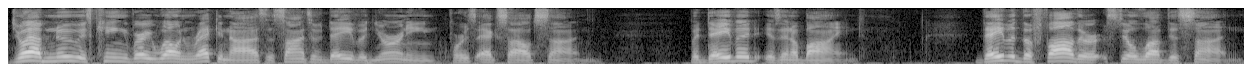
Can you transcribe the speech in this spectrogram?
Joab knew his king very well and recognized the signs of David yearning for his exiled son. But David is in a bind. David the father still loved his son.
